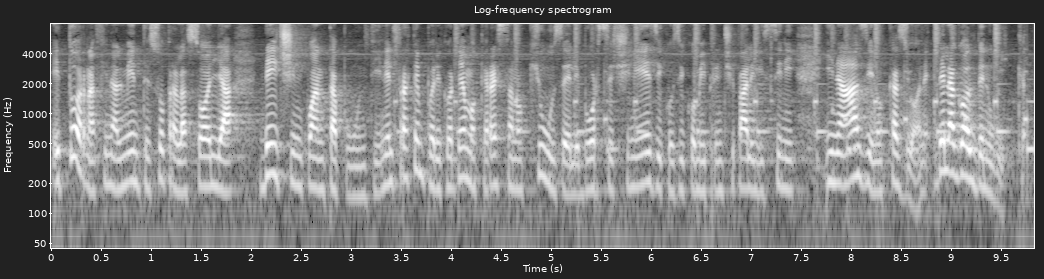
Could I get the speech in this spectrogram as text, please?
e torna finalmente sopra la soglia dei 50 punti. Nel frattempo ricordiamo che restano chiuse le borse cinesi così come i principali listini in Asia in occasione della Golden Week.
